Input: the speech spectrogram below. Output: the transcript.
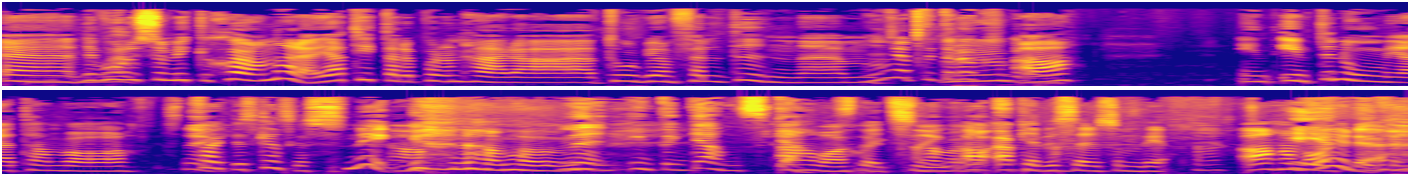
Eh, det vore så mycket skönare. Jag tittade på den här uh, Torbjörn Fälldin. ehm, Mm, jag tittade också på den. In, inte nog med att han var Snygg. faktiskt ganska snygg Ja. när han var ung. Nej, inte ganska. Ja, han var skitsnygg. Han var Ja. Okej vi säger som det. Ja han var ju det. Helt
